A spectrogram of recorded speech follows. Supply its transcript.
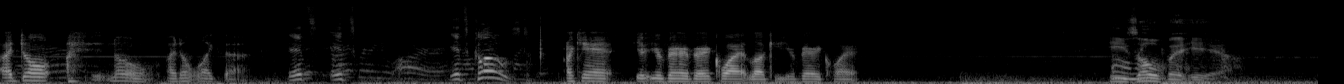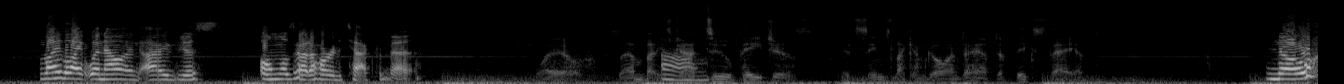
I don't. I, no, I don't like that. It's it's it's closed. I can't. You're, you're very, very quiet, Lucky. You're very quiet. He's my over here. My light went out and I just almost got a heart attack from that. Well, somebody's Um. got two pages. It seems like I'm going to have to fix that. No.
